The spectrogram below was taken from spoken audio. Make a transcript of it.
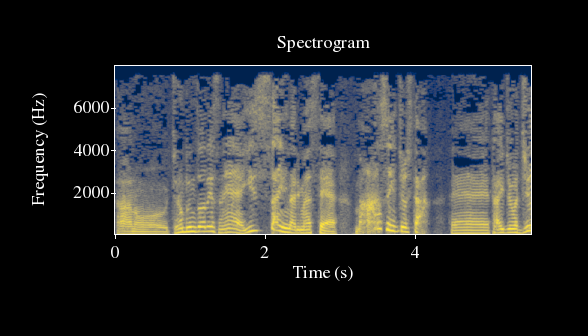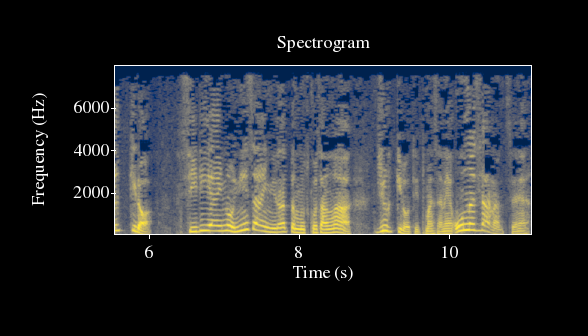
あの、うちの文蔵ですね、1歳になりまして、まあ成長した。えー、体重は10キロ。知り合いの2歳になった息子さんが10キロって言ってましたね。同じだなんつってね。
